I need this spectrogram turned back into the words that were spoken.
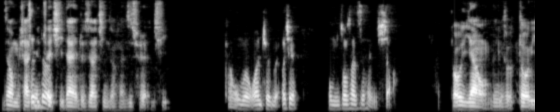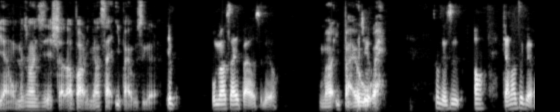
你知道我们夏天最期待的就是要进中山市吹冷气，看我们完全没，而且我们中山市很小，都一样。我跟你说，都一样。我们中山市也小到爆，里面要塞一百五十个人，一我们要塞一百二十六。我们要一百五哎，重点是哦，讲到这个，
